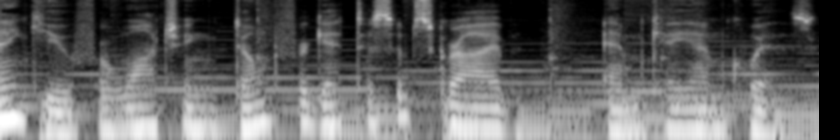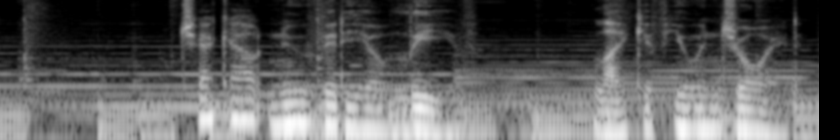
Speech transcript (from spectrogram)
Thank you for watching. Don't forget to subscribe MKM Quiz. Check out new video Leave, like if you enjoyed.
